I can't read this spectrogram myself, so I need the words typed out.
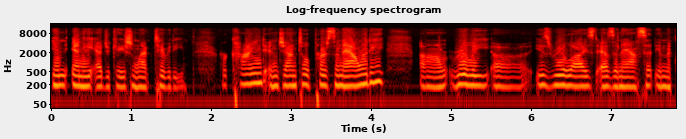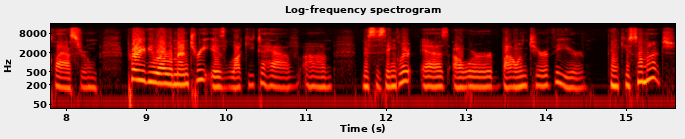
in any educational activity. Her kind and gentle personality uh, really uh, is realized as an asset in the classroom. Prairie View Elementary is lucky to have um, Mrs. Englert as our Volunteer of the Year. Thank you so much.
